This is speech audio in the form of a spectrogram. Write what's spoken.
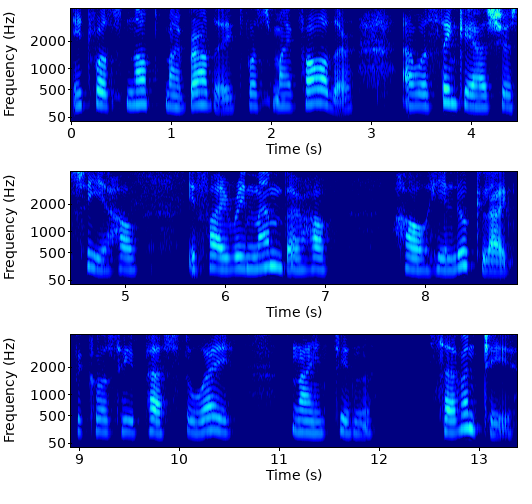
it was not my brother it was my father. I was thinking i should see how if i remember how how he looked like because he passed away 1970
